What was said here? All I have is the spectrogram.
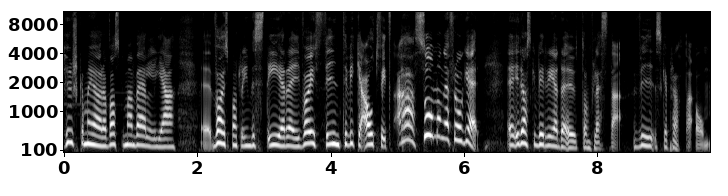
hur ska man göra? Vad ska man välja? Eh, vad är smart att investera i? Vad är fint till vilka outfits? Ah, så många frågor! Eh, idag ska vi reda ut de flesta. Vi ska prata om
